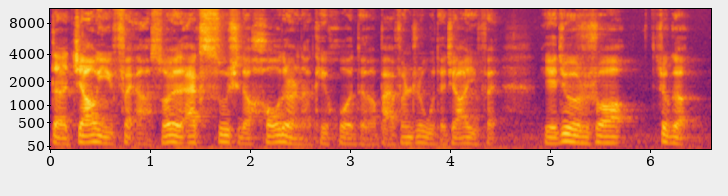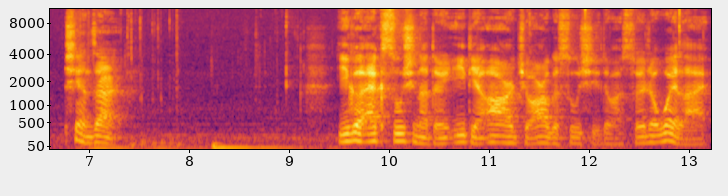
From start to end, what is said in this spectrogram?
的交易费啊。所有的 X Sushi 的 Holder 呢，可以获得百分之五的交易费。也就是说，这个现在一个 X Sushi 呢，等于一点二二九二个 Sushi，对吧？随着未来，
